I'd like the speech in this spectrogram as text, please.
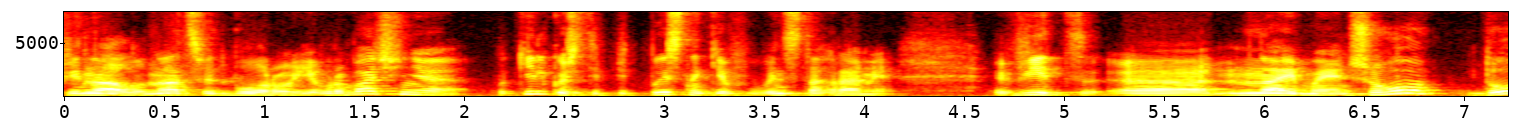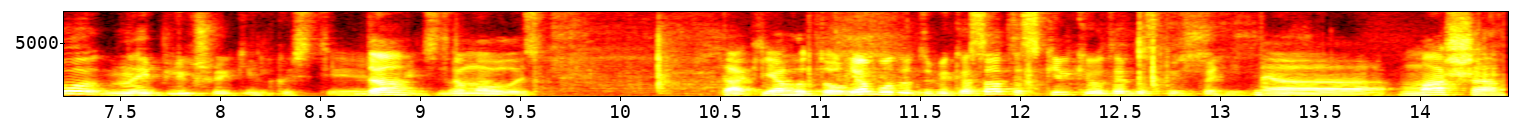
фіналу нацвідбору Євробачення по кількості підписників в інстаграмі. Від е, найменшого до найбільшої кількості. Да, домовились. Так, я готовий. Я буду тобі казати, скільки у тебе співпадінь. Е, Маша,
